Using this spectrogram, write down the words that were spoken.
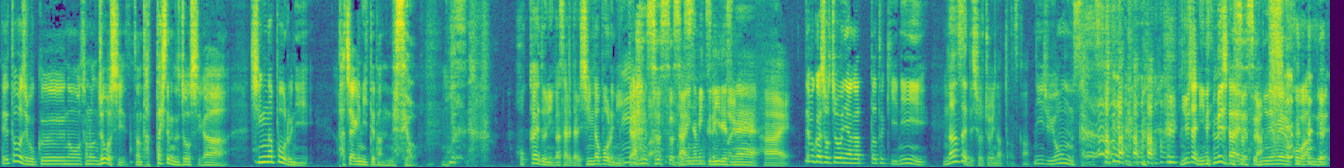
で、当時僕のその上司、そのたった一人の上司が、シンガポールに立ち上げに行ってたんですよ。北海道に行かされたり、シンガポールに行ったりとねか、そうそうそうダイナミックでいいですね。はい。で、僕が所長に上がった時に、何歳で所長になったんですか？24歳ですかね。入社2年目じゃないですか。2年目の後半で。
